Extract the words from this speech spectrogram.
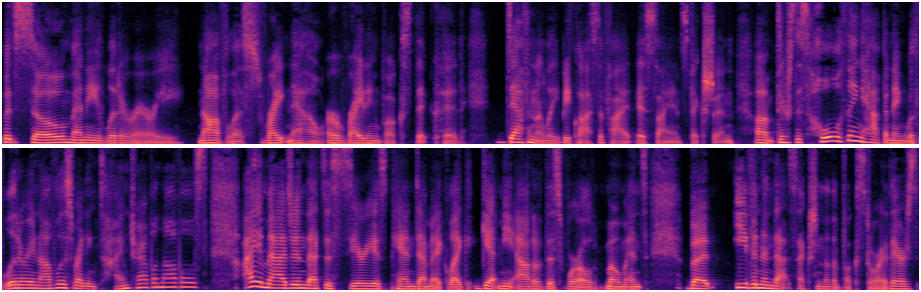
But so many literary novelists right now are writing books that could definitely be classified as science fiction. Um, there's this whole thing happening with literary novelists writing time time travel novels. I imagine that's a serious pandemic, like get me out of this world moment. But even in that section of the bookstore, there's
